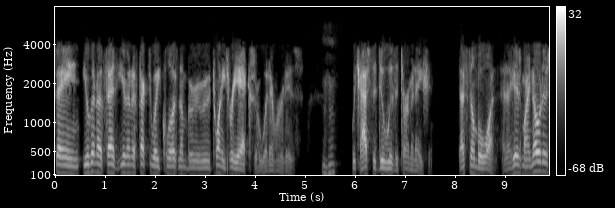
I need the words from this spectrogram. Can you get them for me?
saying you're going to effect, you're going to effectuate clause number 23x or whatever it is, mm-hmm. which has to do with the termination. That's number one. And here's my notice,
